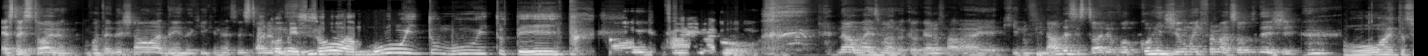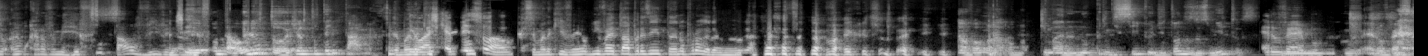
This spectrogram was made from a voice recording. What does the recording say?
Essa história, vou até deixar um adendo aqui, que nessa história. Começou há muito, muito tempo. Long time ago. Não, mas, mano, o que eu quero falar é que no final dessa história eu vou corrigir uma informação do DG. Porra, então você- o cara vai me refutar ao vivo, hein, refutar. Hoje eu tô, hoje eu tô tentado. Semana, Eu que, acho que é pessoal. semana que vem alguém vai estar apresentando o programa. Vai continuar aí. Não, vamos lá, vamos lá. Que, mano, no princípio de todos os mitos. Era o verbo. Era o verbo.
